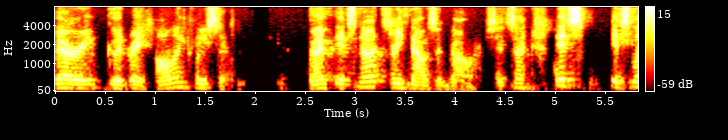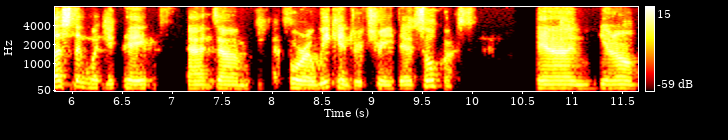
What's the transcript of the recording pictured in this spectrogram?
very good rate all inclusive right? It's not three thousand dollars. It's not. It's it's less than what you pay at um, for a weekend retreat at Soul Quest. And you know,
